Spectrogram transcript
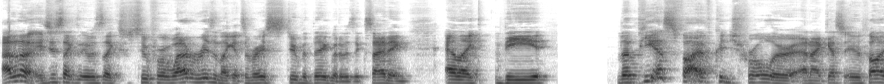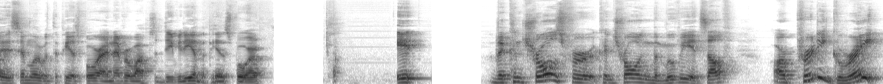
I don't know. It's just like it was like for whatever reason, like it's a very stupid thing, but it was exciting. And like the the PS5 controller, and I guess it was probably similar with the PS4. I never watched a DVD on the PS4. It the controls for controlling the movie itself are pretty great.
